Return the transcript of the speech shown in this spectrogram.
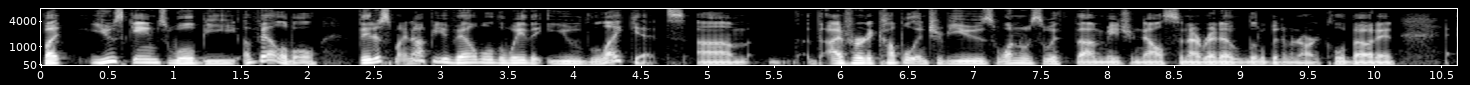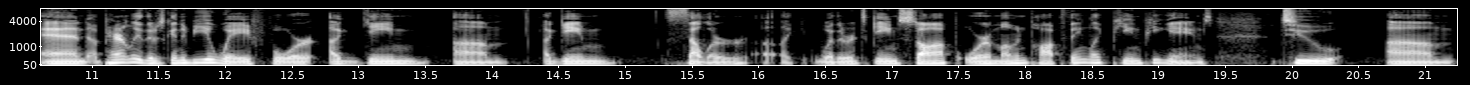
but used games will be available. They just might not be available the way that you like it. Um, I've heard a couple interviews. One was with uh, Major Nelson. I read a little bit of an article about it, and apparently there's going to be a way for a game, um, a game seller, uh, like whether it's GameStop or a mom and pop thing like PNP Games, to um,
